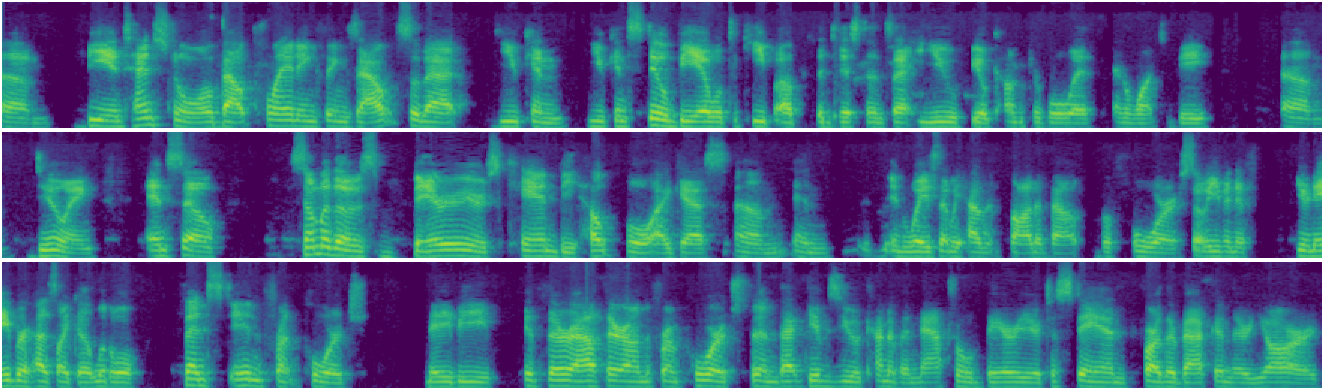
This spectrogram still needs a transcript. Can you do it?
um, be intentional about planning things out so that you can you can still be able to keep up the distance that you feel comfortable with and want to be um, doing. And so some of those barriers can be helpful, I guess, um, in in ways that we haven't thought about before. So even if your neighbor has like a little fenced in front porch, maybe if they're out there on the front porch, then that gives you a kind of a natural barrier to stand farther back in their yard.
